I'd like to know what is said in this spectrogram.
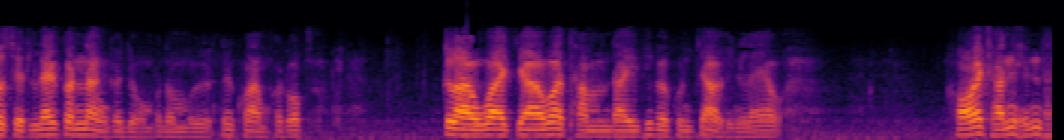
อเสร็จแล้วก็นั่งกระโยงพนมมือด้วยความเคารพ กล่าววาจาว่าทำใดที่พระคุณเจ้าเห็นแล้ว ขอฉันเห็นท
